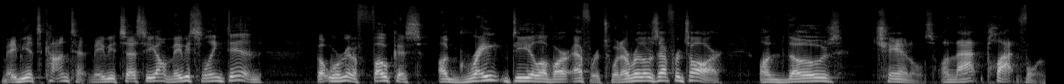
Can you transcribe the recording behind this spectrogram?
Maybe it's content, maybe it's SEO, maybe it's LinkedIn, but we're going to focus a great deal of our efforts, whatever those efforts are, on those channels, on that platform.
